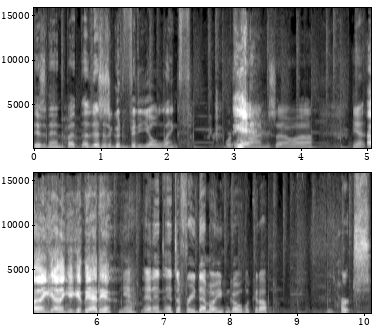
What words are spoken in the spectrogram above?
is an end, but this is a good video length worth Yeah. of time. So uh, yeah, I think I think you get the idea. yeah, and it, it's a free demo. You can go look it up. It Hertz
